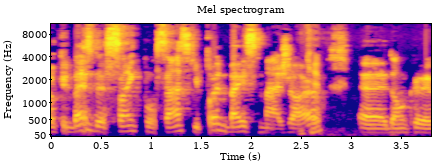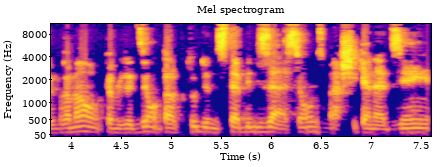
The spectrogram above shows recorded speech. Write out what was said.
Donc, une baisse de 5% ce qui n'est pas une baisse majeure. Euh, donc, euh, vraiment, comme je l'ai dit, on parle plutôt d'une stabilisation du marché canadien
